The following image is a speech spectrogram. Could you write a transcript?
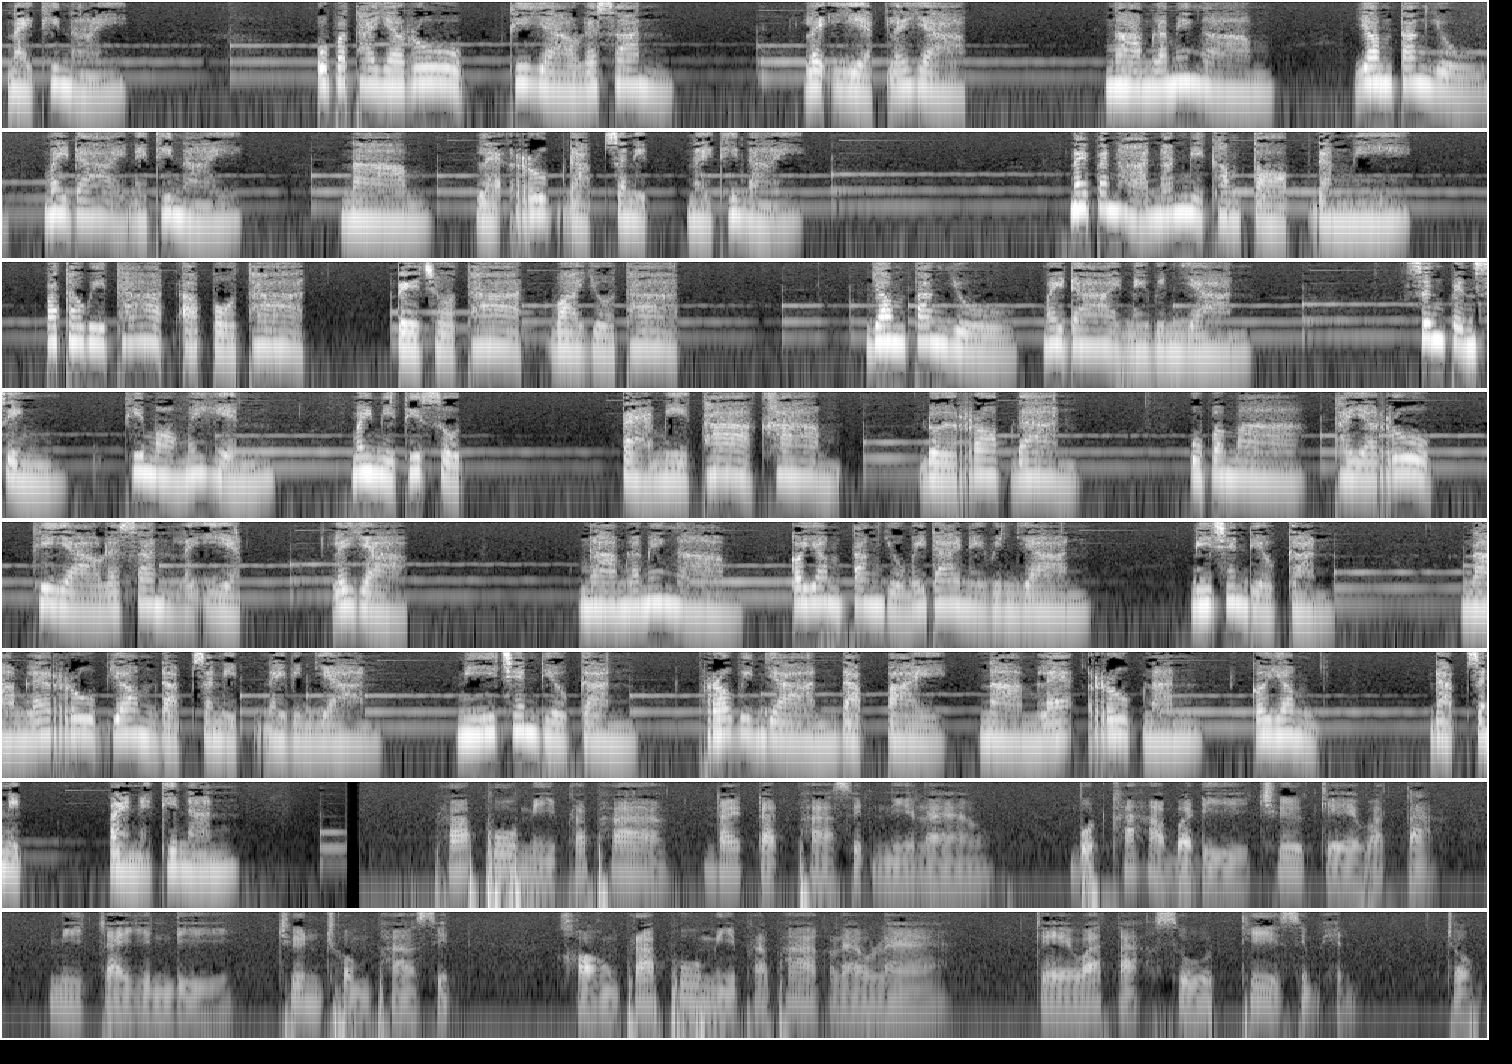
ในที่ไหน อุปทายรูปที่ยาวและสั้น ละเอียดและหยาบ งามและไม่งาม ย่อมตั้งอยู่ ไม่ได้ในที่ไหน นามและรูปดับสนิทในที่ไหน ในปัญหานั้นมีคำตอบดังนี้ปฐวีธาตุอโปธาตุเตโชธาตุวายโยธาตุย่อมตั้งอยู่ไม่ได้ในวิญญาณ ซึ่งเป็นสิ่งที่มองไม่เห็น ไม่มีที่สุด แต่มีท่าข้าม โดยรอบด้าน อุปมาทยรูป ที่ยาวและสั้นละเอียด และหยาบ งามและไม่งามก็ย่อมตั้งอยู่ไม่ได้ในวิญญาณ นี้เช่นเดียวกัน นามและรูปย่อมดับสนิทในวิญญาณ นี้เช่นเดียวกัน เพราะวิญญาณดับไป นามและรูปนั้นก็ย่อมดับสนิทไปในที่นั้น พระผู้มีพระภาคได้ตรัสภาสิทธินี้แล้ว บุตรข้าหาบดีชื่อเกวัตตะ มีใจยินดี ชื่นชมภาสิทธิ์ของพระผู้มีพระภาคแล้วแล เกวตตะสูตรที่ 11 จบ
